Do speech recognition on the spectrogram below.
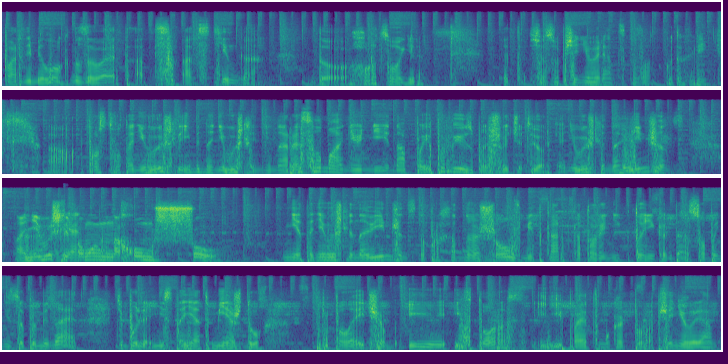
парня Милок называет от, от Стинга до Хорцвогеля, это сейчас вообще не вариант сказал, какую-то хрень. А, просто вот они вышли, именно они вышли не на WrestleMania, не на Pay-Per-View с большой четверки, они вышли на Vengeance. Они А, вышли, реально. по-моему, на хоум-шоу. Нет, они вышли на Vengeance, на проходное шоу в мидкарт, который никто никогда особо не запоминает. Тем более они стоят между Triple H и, и Торос, и поэтому как бы вообще не вариант.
